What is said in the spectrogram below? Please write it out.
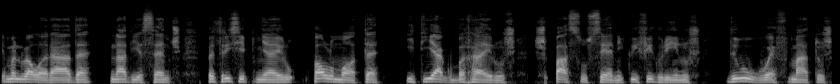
Emanuel Arada, Nádia Santos, Patrícia Pinheiro, Paulo Mota e Tiago Barreiros, espaço cênico e figurinos de Hugo F. Matos,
